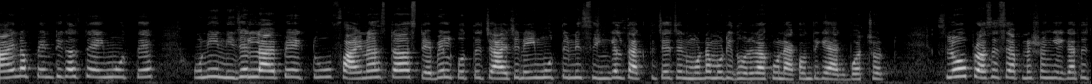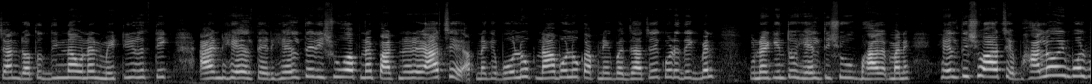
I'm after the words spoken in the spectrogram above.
নাইন অফ পেন্টিকালসটা এই মুহূর্তে উনি নিজের লাইফে একটু ফাইন্যান্সটা স্টেবল করতে চাইছেন। এই মুহূর্তে উনি সিঙ্গেল থাকতে চাইছেন। মোটামুটি ধরে রাখুন, এখন থেকে এক বছর স্লো প্রসেসে আপনার সঙ্গে এগাতে চান, যতদিন না ওনার মেটেরিয়ালিস্টিক অ্যান্ড হেলথের হেলথের ইস্যু আপনার পার্টনারের আছে, আপনাকে বলুক, না বলুক, আপনি একবার যাচাই করে দেখবেন, ওনার কিন্তু হেলথ ইস্যু মানে হেলথ ইস্যু আছে। ভালোই বলব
